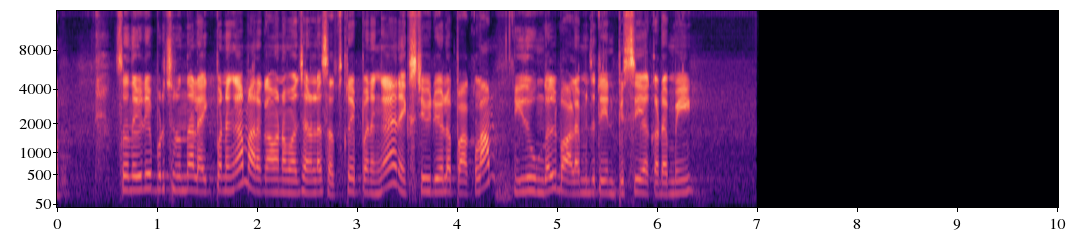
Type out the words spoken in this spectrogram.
ஸோ இந்த வீடியோ பிடிச்சிருந்தா லைக் பண்ணுங்கள் மறக்காமல் நம்ம சேனலை சப்ஸ்கிரைப் பண்ணுங்கள் நெக்ஸ்ட் வீடியோவில் பார்க்கலாம். இது உங்கள் பாலமிந்திரி என்பிசி அகாடமி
